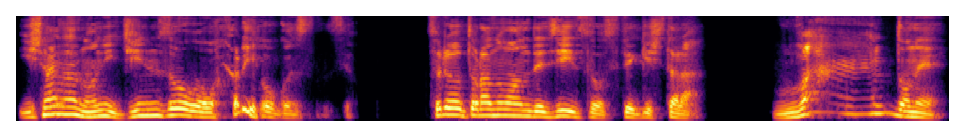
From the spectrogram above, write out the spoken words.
医者なのに腎臓が悪い方向にするんですよ。それを虎ノ門で事実を指摘したら、わーんとね、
